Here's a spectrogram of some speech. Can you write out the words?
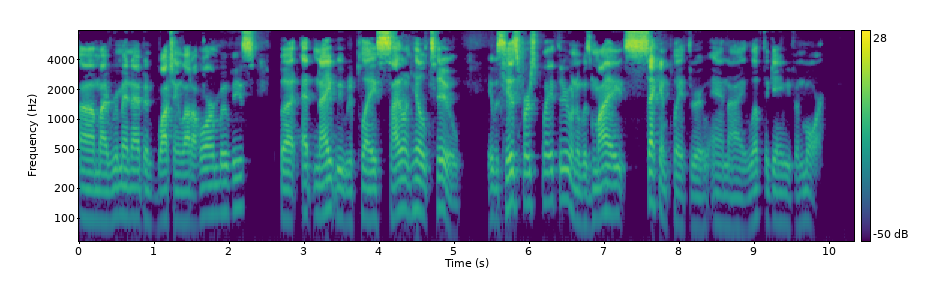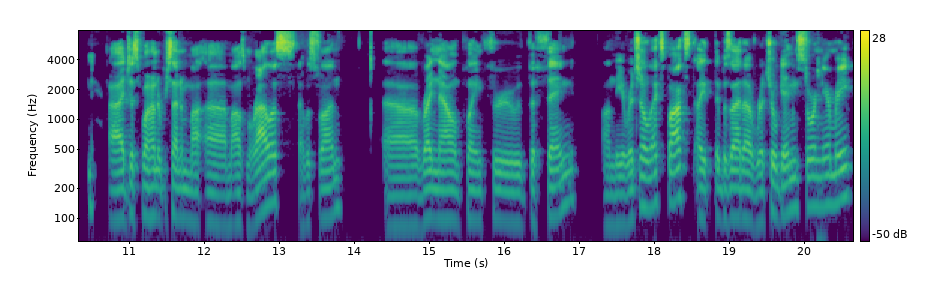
uh, my roommate and I have been watching a lot of horror movies. But at night, we would play Silent Hill 2. It was his first playthrough, and it was my second playthrough, and I loved the game even more. I just 100% of uh, Miles Morales. That was fun. Uh, right now, I'm playing through The Thing on the original Xbox. I, it was at a retro gaming store near me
